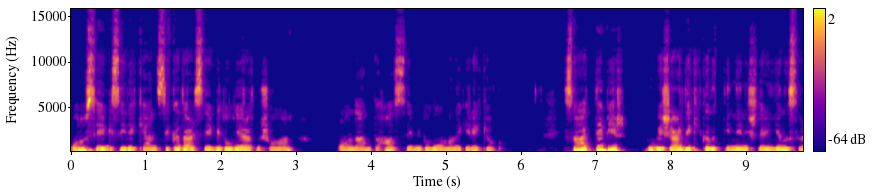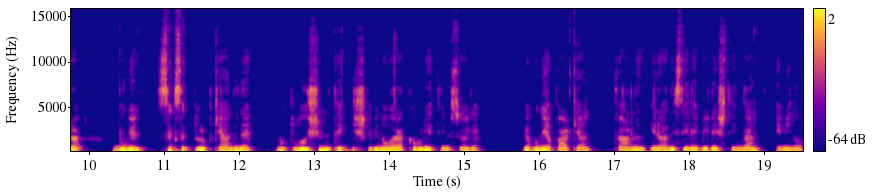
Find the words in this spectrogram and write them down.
onu sevgisiyle kendisi kadar sevgi dolu yaratmış olan ondan daha az sevgi dolu olmana gerek yok. Saatte bir bu beşer dakikalık dinlenişlerin yanı sıra bugün sık sık durup kendine mutluluğu şimdi tek işlevin olarak kabul ettiğini söyle. Ve bunu yaparken Tanrı'nın iradesiyle birleştiğinden emin ol.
